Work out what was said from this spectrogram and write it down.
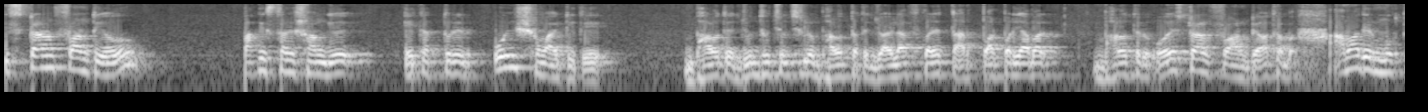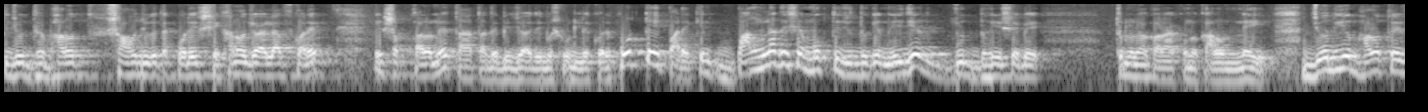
ইস্টার্ন ফ্রন্টেও পাকিস্তানের সঙ্গে একাত্তরের ওই সময়টিতে ভারতের যুদ্ধ চলছিল, ভারত তাতে জয়লাভ করে, তার পরপরই আবার ভারতের ওয়েস্টার্ন ফ্রন্টে অথবা আমাদের মুক্তিযুদ্ধে ভারত সহযোগিতা করে সেখানেও জয়লাভ করে। এসব কারণে তারা তাদের বিজয় দিবস উল্লেখ করে। করতেই পারে, কিন্তু বাংলাদেশের মুক্তিযুদ্ধকে নিজের যুদ্ধ হিসেবে তুলনা করার কোনো কারণ নেই। যদিও ভারতের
